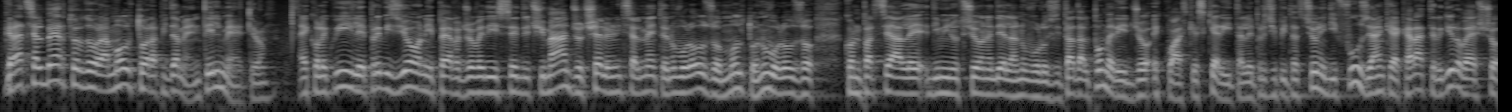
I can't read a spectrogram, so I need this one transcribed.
Grazie Alberto ed ora molto rapidamente il meteo. Eccole qui le previsioni per giovedì 16 maggio, cielo inizialmente nuvoloso, molto nuvoloso con parziale diminuzione della nuvolosità dal pomeriggio e qualche schiarita. Le precipitazioni diffuse anche a carattere di rovescio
